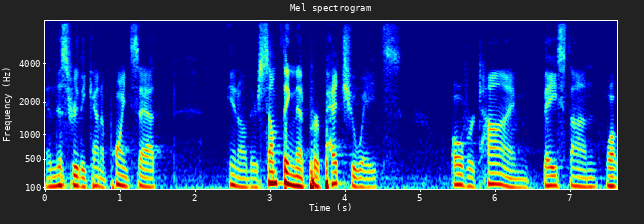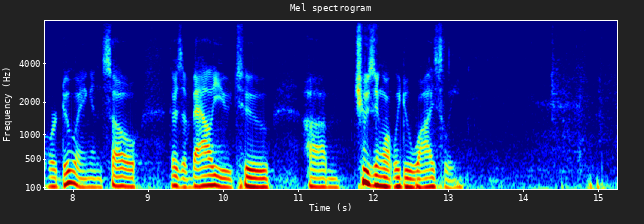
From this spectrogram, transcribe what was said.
And this really kind of points at, you know, there's something that perpetuates over time based on what we're doing. And so there's a value to um, choosing what we do wisely.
